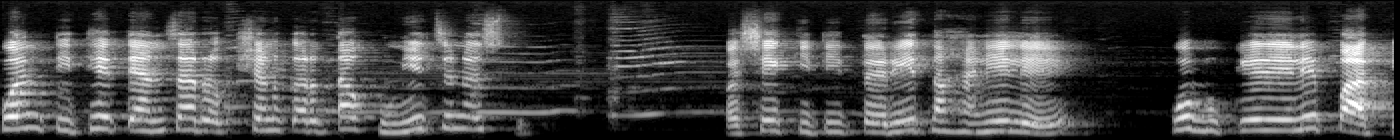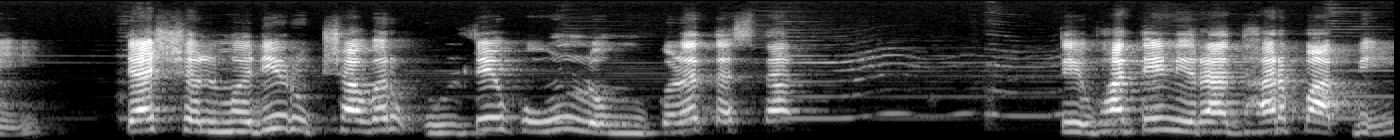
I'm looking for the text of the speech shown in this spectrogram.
पण तिथे त्यांचा रक्षण करता कुणीच नसतो. असे कितीतरी तहानेले व भुकेलेले पापी त्या शलमरी वृक्षावर उलटे होऊन लोंबकळत असतात. तेव्हा ते निराधार पापी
